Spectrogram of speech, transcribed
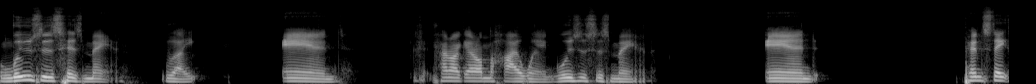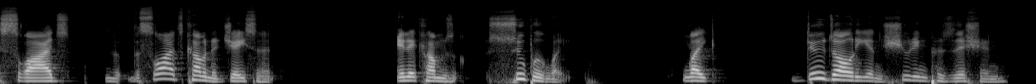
loses his man, right? And kind of like out on the high wing, loses his man. And Penn State slides, the, the slide's coming adjacent, and it comes super late. Like, dude's already in shooting position,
